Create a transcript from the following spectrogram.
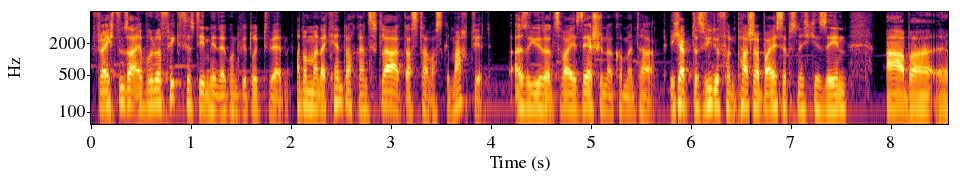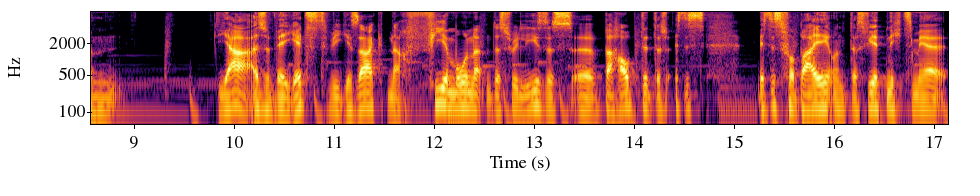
Vielleicht sind da einfach nur die im Hintergrund gedrückt werden. Aber man erkennt auch ganz klar, dass da was gemacht wird. Also User 2, sehr schöner Kommentar. Ich habe das Video von Pascha Biceps nicht gesehen, aber ähm, ja, also wer jetzt, wie gesagt, nach vier Monaten des Releases äh, behauptet, dass es ist, es ist vorbei und das wird nichts mehr,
